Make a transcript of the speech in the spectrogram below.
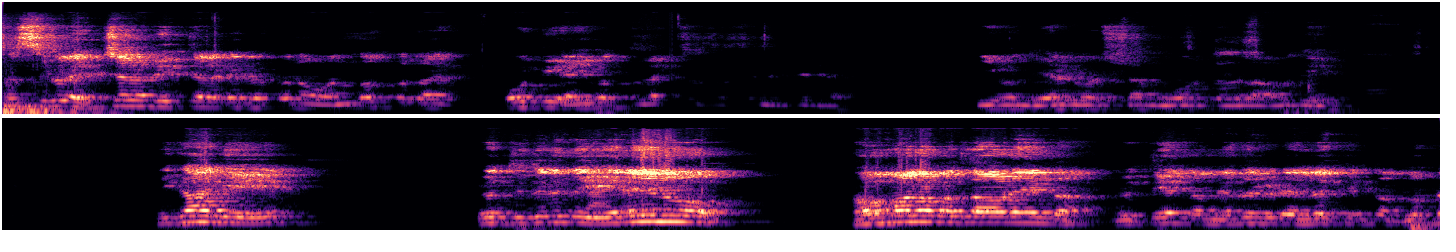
ಸಸ್ಯಗಳು ಹೆಚ್ಚಿನ ರೀತಿಯಲ್ಲಿ ನಡೀಬೇಕು ನಾವು ಒಂದೊಂದು ಕೋಟಿ ಐವತ್ತು ಲಕ್ಷ ಸಸ್ಯ ನಿಂತಿದ್ದೇವೆ ಈ ಒಂದು ಎರಡು ವರ್ಷ, ಮೂರು ತಿಂಗಳ ಅವಧಿ ಹೀಗಾಗಿ ಇವತ್ತು ಇದರಿಂದ ಏನೇನು ಹವಾಮಾನ ಬದಲಾವಣೆಯಿಂದ, ಇವತ್ತೇನು ನಮ್ಮ ಎದುರುಗಡೆ ಎಲ್ಲಕ್ಕಿಂತ ದೊಡ್ಡ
